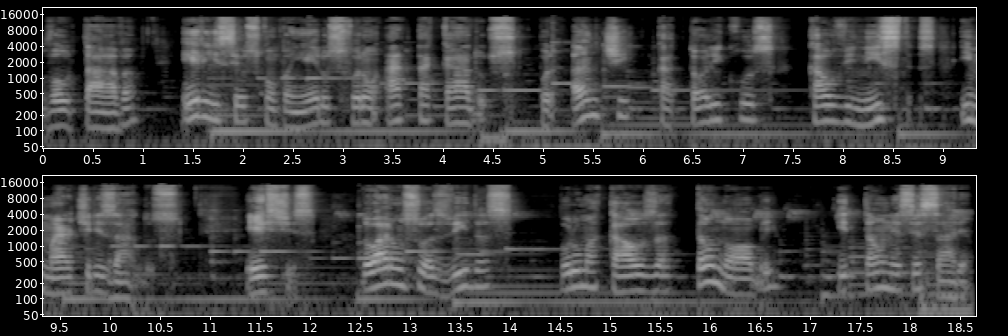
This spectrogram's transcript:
voltava, ele e seus companheiros foram atacados por anticatólicos calvinistas e martirizados. Estes doaram suas vidas por uma causa tão nobre e tão necessária,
